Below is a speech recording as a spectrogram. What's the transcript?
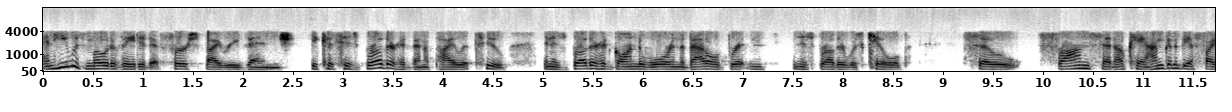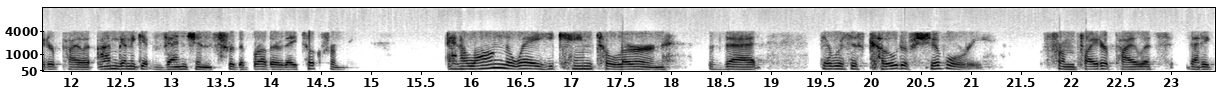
and he was motivated at first by revenge because his brother had been a pilot too, and his brother had gone to war in the Battle of Britain, and his brother was killed. So Franz said, okay, I'm going to be a fighter pilot. I'm going to get vengeance for the brother they took from me. And along the way, he came to learn that there was this code of chivalry from fighter pilots that it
